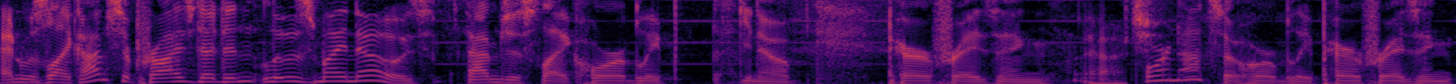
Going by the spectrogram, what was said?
and was like, "I'm surprised I didn't lose my nose." I'm just like horribly, you know, paraphrasing, Ouch. or not so horribly paraphrasing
